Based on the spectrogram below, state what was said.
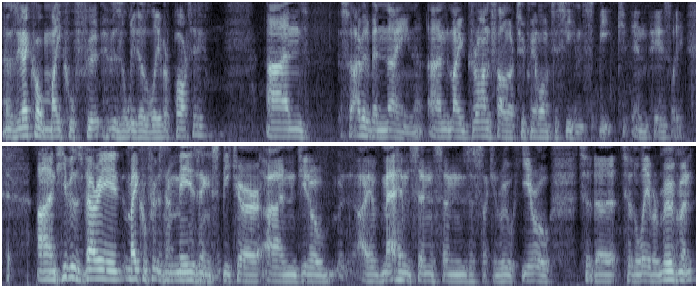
there was a guy called Michael Foot who was the leader of the Labour Party, and so I would have been nine, and my grandfather took me along to see him speak in Paisley. And he was very, Michael Foot was an amazing speaker, and, you know, I have met him since, and just like a real hero to the to the Labour movement.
